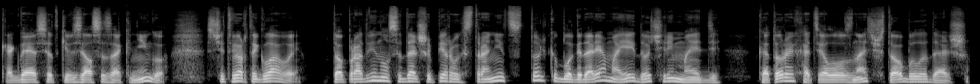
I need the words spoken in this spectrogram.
Когда я все-таки взялся за книгу с четвертой главы, то продвинулся дальше первых страниц только благодаря моей дочери Мэдди, которая хотела узнать, что было дальше.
